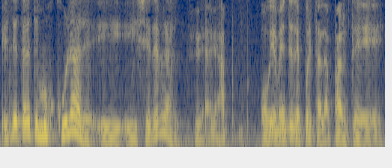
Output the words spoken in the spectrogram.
es netamente muscular y, y cerebral. Sí, sí. Obviamente después está la parte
